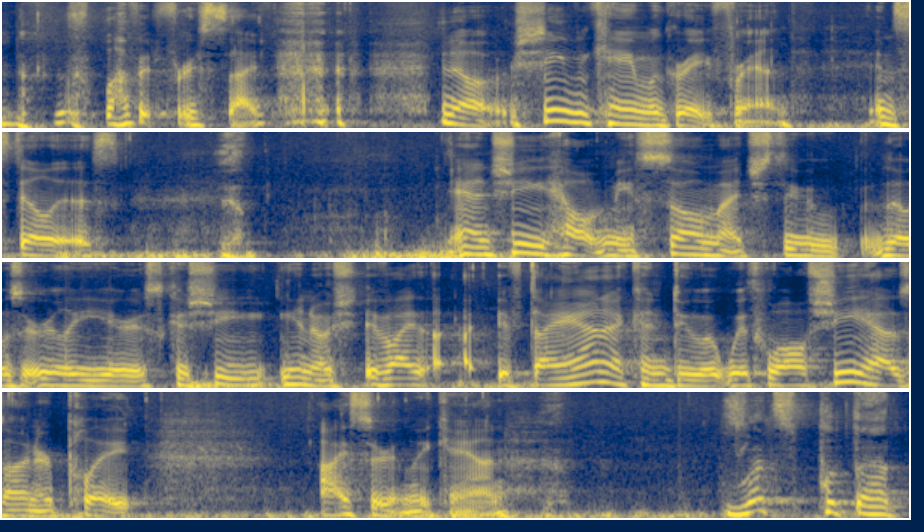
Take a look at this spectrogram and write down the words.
love at first sight. no, she became a great friend and still is. Yeah. And she helped me so much through those early years because she you know if i if diana can do it with all she has on her plate i certainly can. Let's put that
